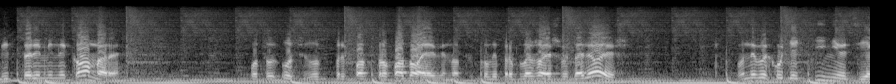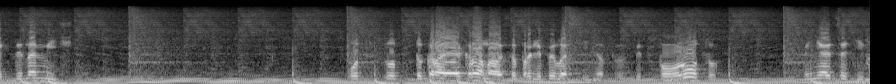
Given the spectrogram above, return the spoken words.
від переміни камери От, от, ось, от пропадає він, от коли приближаєш, видаляєш, вони виходять тіні оці, як динамічні. До краю екрану ось приліпила тінь. Від повороту міняється тінь.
